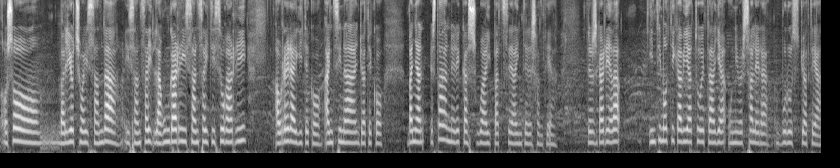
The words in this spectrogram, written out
oso baliotsua izan da, izan zait, lagungarri izan zait izugarri aurrera egiteko, aintzina joateko. Baina ez da nire kasua ipatzea interesantea. Interesgarria da, intimotik abiatu eta ja universalera buruz joatea.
